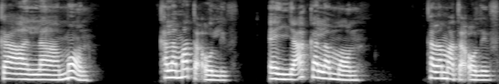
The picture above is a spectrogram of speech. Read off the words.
calamon. Kalamata olive. Ella calamon. Kalamata olive.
